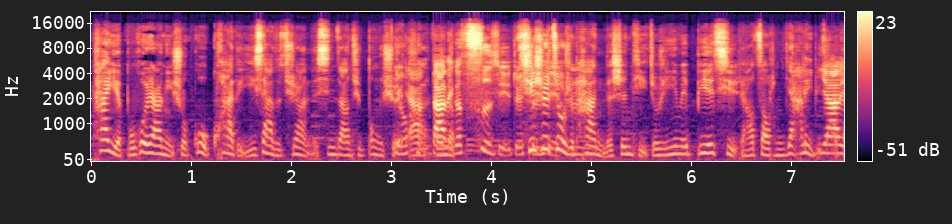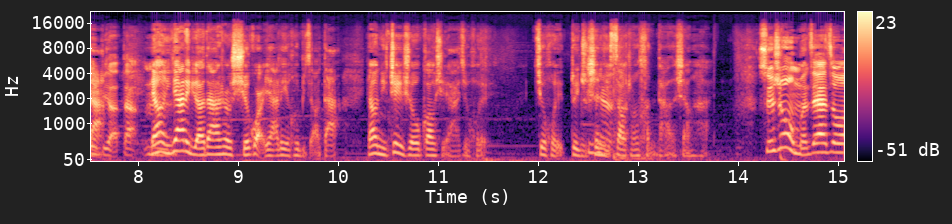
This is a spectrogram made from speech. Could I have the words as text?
它也不会让你说过快的一下子去让你的心脏去泵血有压，很大的一个刺激，对其实就是怕嗯你的身体就是因为憋气，然后造成压力比较大。压力比，较大，然后你嗯压力比较大的时候，血管压力会比较大，然后你这个时候高血压就会就会对你身体造成很大的伤害。所以说我们在做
